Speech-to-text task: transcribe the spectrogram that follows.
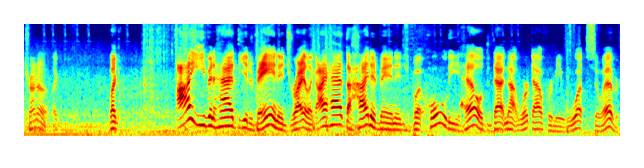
Trying to like, like, I even had the advantage, right? Like, I had the height advantage, but holy hell, did that not work out for me whatsoever?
